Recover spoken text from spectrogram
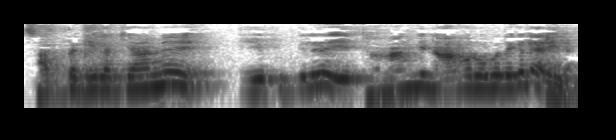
සත්ත්‍ය කියලා කියන්නේ ඒ පුද්ගලයා ඒ තමන්ගේ නාම රූප දෙකට ඇලිලා.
